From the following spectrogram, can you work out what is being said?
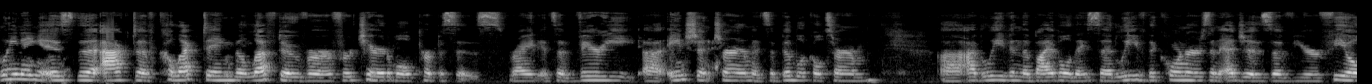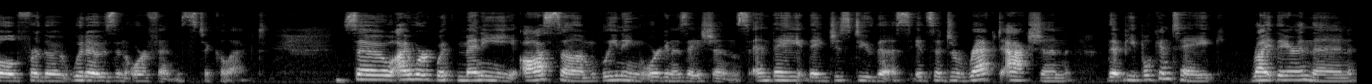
Gleaning is the act of collecting the leftover for charitable purposes, right? It's a very uh, ancient term, it's a biblical term. Uh, I believe in the Bible they said, leave the corners and edges of your field for the widows and orphans to collect. So I work with many awesome gleaning organizations and they they just do this. It's a direct action that people can take right there and then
